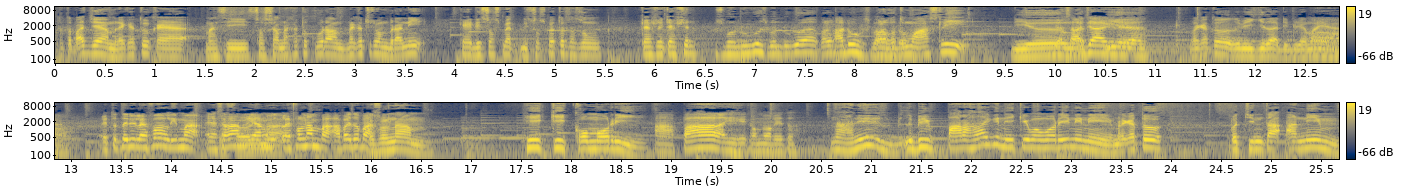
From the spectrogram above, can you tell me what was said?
tetap aja mereka tuh kayak masih sosial mereka tuh kurang. Mereka tuh cuma berani kayak di sosmed di sosmed terus langsung caption caption terus bantu gua bantu gua. Padahal Aduh, kalau ketemu asli diem. Biasa aja gitu Iya. ya. Mereka tuh lebih gila di dunia maya. Oh. Itu tadi level 5. Ya sekarang Level yang lima. level 6, Pak. Apa itu, Pak? Level 6 Hikikomori. Apa lagi kamu itu? Nah ini lebih parah lagi nih Hikikomori ini nih. Mereka tuh pecinta anim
